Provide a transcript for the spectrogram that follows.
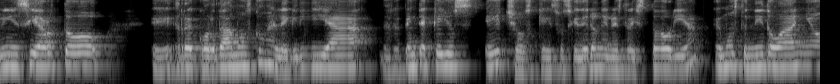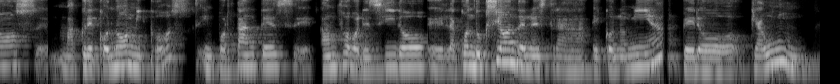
bien es cierto, eh, recordamos con alegría de repente aquellos hechos que sucedieron en nuestra historia. Hemos tenido años eh, macroeconómicos importantes, eh, han favorecido la conducción de nuestra economía, pero que aún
